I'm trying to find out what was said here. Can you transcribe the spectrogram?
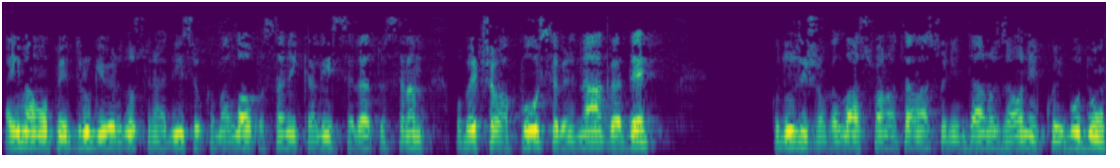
a imamo opet drugi vjerodostojni hadis u kojem Allah poslanik ali se letu sram obećava posebne nagrade kod uzvišnog Allah subhanahu wa ta'ala danu za one koji budu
